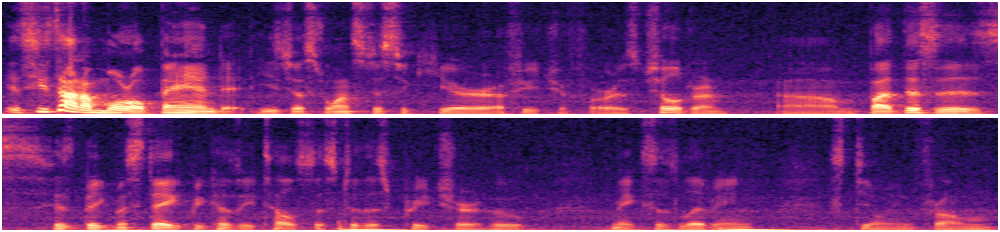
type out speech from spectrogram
he's not a moral bandit. He just wants to secure a future for his children. Um, but this is his big mistake because he tells this to this preacher who makes his living stealing from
